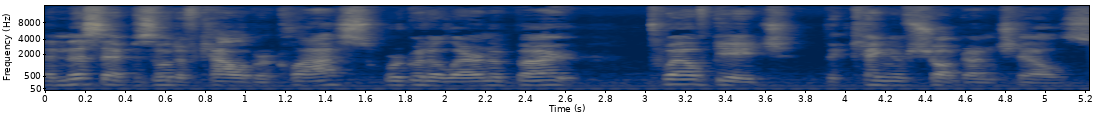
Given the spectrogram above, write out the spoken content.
In this episode of Calibre Class, we're going to learn about 12 gauge, the king of shotgun shells.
